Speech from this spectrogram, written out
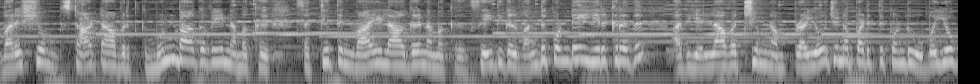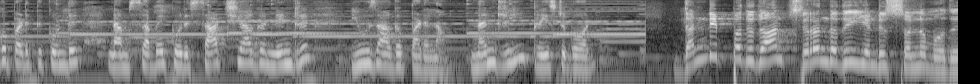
வருஷம் ஸ்டார்ட் ஆகிறதுக்கு முன்பாகவே நமக்கு சத்தியத்தின் வாயிலாக நமக்கு செய்திகள் வந்து கொண்டே இருக்கிறது. அது எல்லாவற்றையும் நாம் பிரயோஜனப்படுத்தி கொண்டு உபயோகப்படுத்திக் கொண்டு நம் சபைக்கு ஒரு சாட்சியாக நின்று யூஸ் ஆகப்படலாம். நன்றி. பிரேஸ்டு காட் தண்டிப்பதுதான் சிறந்தது என்று சொல்லும்போது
